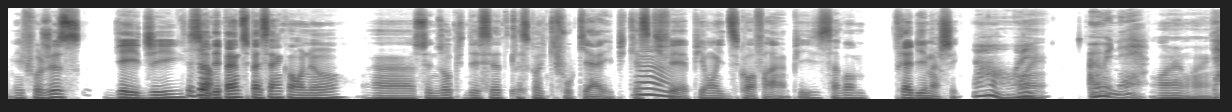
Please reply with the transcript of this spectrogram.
mais il faut juste gager. Ça, ça. dépend du patient qu'on a. Euh, c'est nous autres qui décident qu'est-ce qu'il faut qu'il aille, puis qu'est-ce qu'il Hmm. fait, puis on lui dit quoi faire, puis ça va très bien marcher. Ah, ouais. Un an. La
